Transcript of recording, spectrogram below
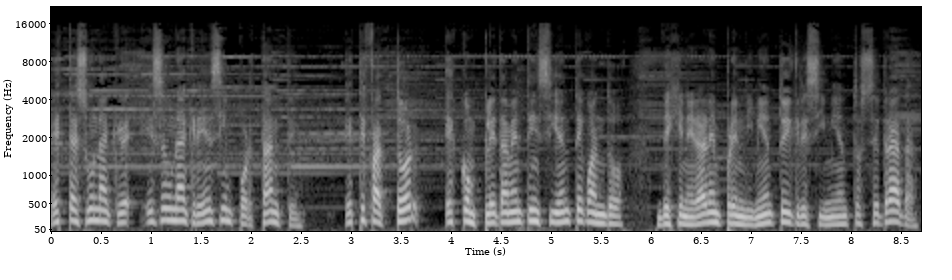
esta es una, es una creencia importante. Este factor es completamente incidente cuando de generar emprendimiento y crecimiento se trata.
